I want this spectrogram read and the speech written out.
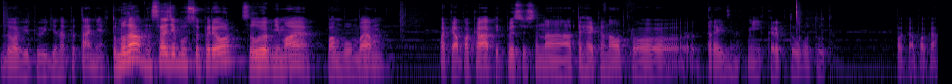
давав відповіді на питання. Тому да, на святі був суперіор. Цілую, обнімаю, бам-бум-бем. Пока-пока. Підписуйся на ТГ канал про трейдинг, мій крипту отут. Пока-пока.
